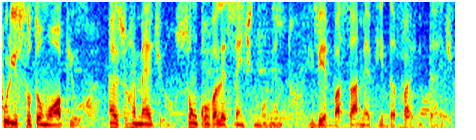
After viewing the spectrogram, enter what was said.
Por isso eu tomo ópio. És um remédio. Sou um convalescente no momento. E ver passar minha vida faz-me tédio.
